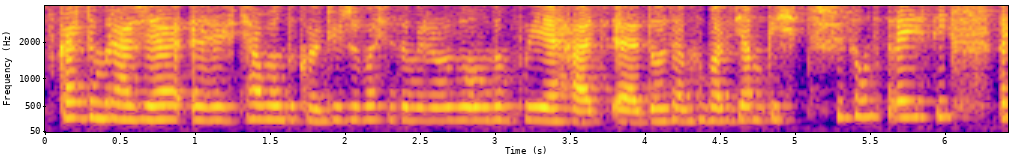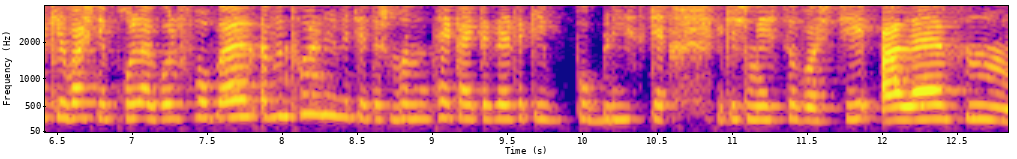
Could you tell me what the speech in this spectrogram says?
W każdym razie e, chciałam dokończyć, że właśnie zamierzam z mamą tam pojechać. E, do tam chyba widziałam jakieś trzy są w Tracy, takie właśnie pola golfowe, ewentualnie wiecie też Manteka i tak dalej, takie pobliskie jakieś miejscowości, ale hmm,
